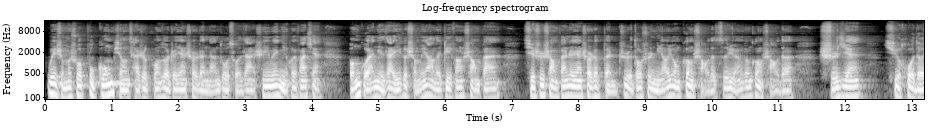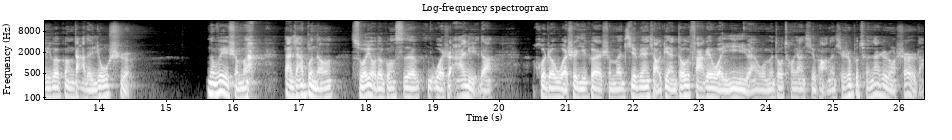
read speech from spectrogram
为什么说不公平才是工作这件事的难度所在？是因为你会发现。甭管你在一个什么样的地方上班，其实上班这件事儿的本质都是你要用更少的资源跟更少的时间去获得一个更大的优势。那为什么大家不能所有的公司，我是阿里的，或者我是一个什么街边小店，都发给我一亿元，我们都同样起跑呢？其实不存在这种事儿的。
